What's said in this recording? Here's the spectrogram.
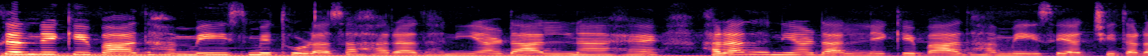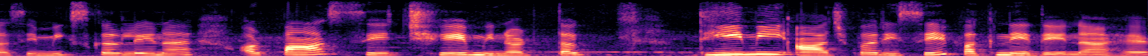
करने के बाद हमें इसमें थोड़ा सा हरा धनिया डालना है। हरा धनिया डालने के बाद हमें इसे अच्छी तरह से मिक्स कर लेना है और पाँच से छः मिनट तक धीमी आँच पर इसे पकने देना है।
